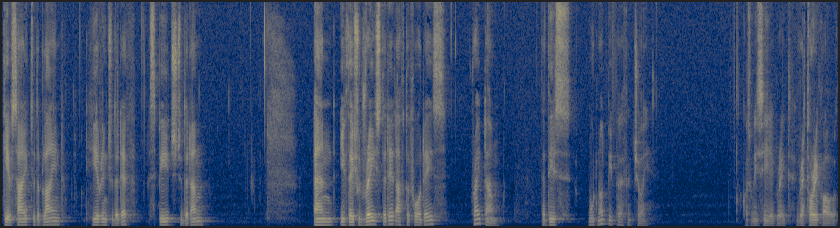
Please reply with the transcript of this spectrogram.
give sight to the blind, hearing to the deaf, speech to the dumb, and if they should raise the dead after four days, write down that this would not be perfect joy. Because we see a great rhetorical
